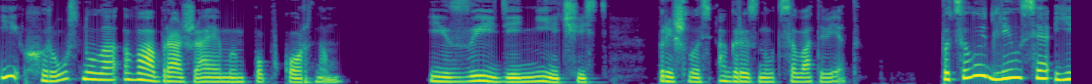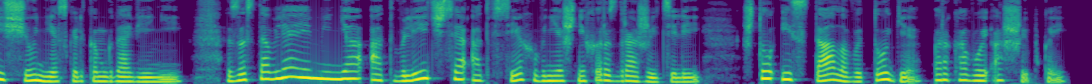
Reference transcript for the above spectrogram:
и хрустнула воображаемым попкорном. «Изыди, нечисть!» — пришлось огрызнуться в ответ. Поцелуй длился еще несколько мгновений, заставляя меня отвлечься от всех внешних раздражителей, что и стало в итоге роковой ошибкой.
